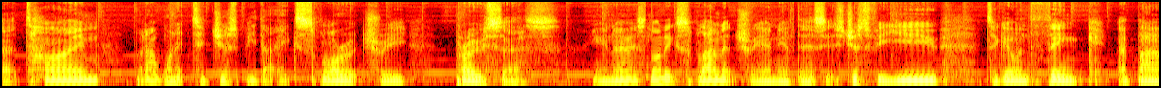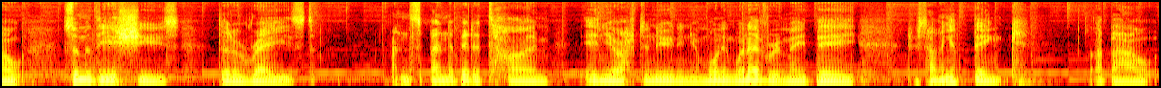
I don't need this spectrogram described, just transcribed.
uh, time, but I want it to just be that exploratory process. You know, it's not explanatory, any of this. It's just for you to go and think about some of the issues that are raised and spend a bit of time in your afternoon, in your morning, whenever it may be, just having a think about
